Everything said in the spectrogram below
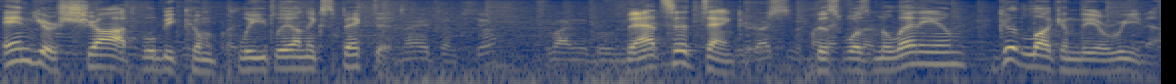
and your shot will be completely unexpected. That's it, Tankers. This was Millennium. Good luck in the arena.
